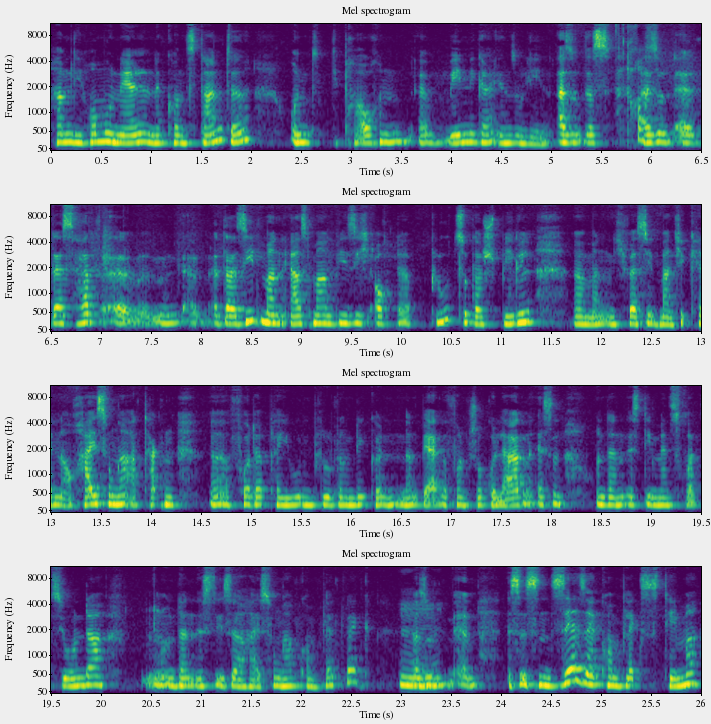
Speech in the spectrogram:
haben die hormonell eine Konstante und die brauchen äh, weniger Insulin. Also das, also äh, das hat, äh, äh, da sieht man erstmal, wie sich auch der Blutzuckerspiegel, äh, man, ich weiß nicht, manche kennen auch Heißhungerattacken äh, vor der Periodenblutung, die können dann Berge von Schokoladen essen und dann ist die Menstruation da und dann ist dieser Heißhunger komplett weg. Mhm. Also äh, es ist ein sehr, sehr komplexes Thema,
